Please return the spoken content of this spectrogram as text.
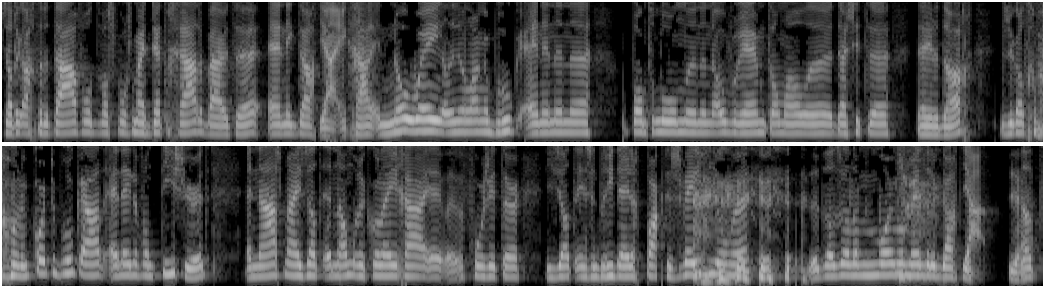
zat ik achter de tafel. Het was volgens mij 30 graden buiten. En ik dacht, ja, ik ga in no way in een lange broek en in een eh, pantalon en een overhemd allemaal eh, daar zitten de hele dag. Dus ik had gewoon een korte broek aan en een of ander t-shirt. En naast mij zat een andere collega, eh, voorzitter, die zat in zijn driedelig pak te zweten, jongen. Dat was wel een mooi moment dat ik dacht, ja, Ja. dat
